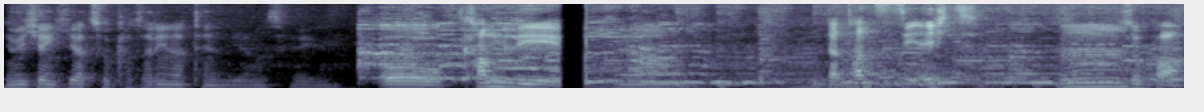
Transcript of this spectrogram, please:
Nehme ich eigentlich eher zur Katharina tendieren, deswegen. Oh, Kamli. Ja. Da tanzt sie echt Mhm. super.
